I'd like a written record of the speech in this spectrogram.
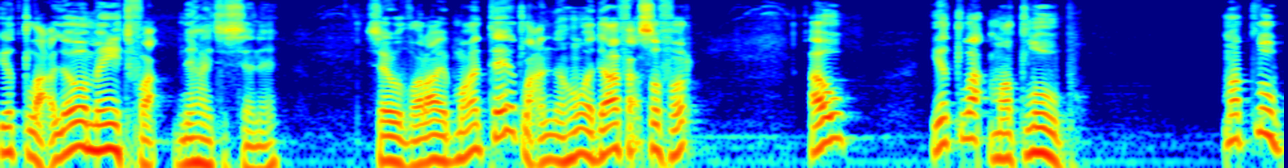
يطلع له ما يدفع بنهاية السنة يسوي الضرائب مالته يطلع إنه هو دافع صفر. أو يطلع مطلوب. مطلوب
